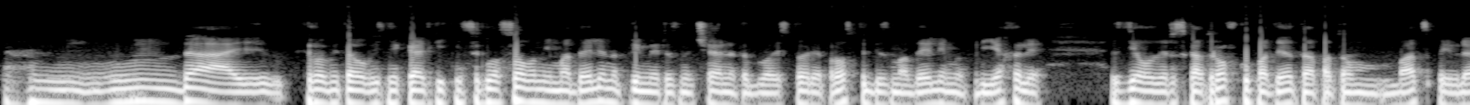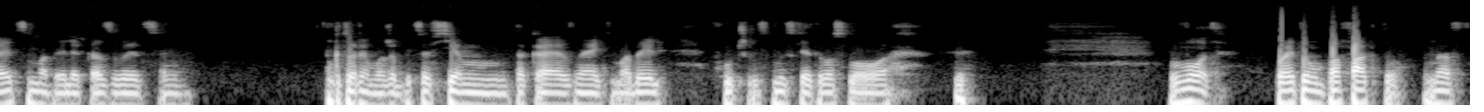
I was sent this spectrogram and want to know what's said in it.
Да, и, кроме того, возникают какие-то несогласованные модели, например, изначально это была история просто без модели, мы приехали, сделали раскадровку под это, а потом бац, появляется модель, оказывается, которая может быть совсем такая, знаете, модель в худшем смысле этого слова. Вот, поэтому по факту у нас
